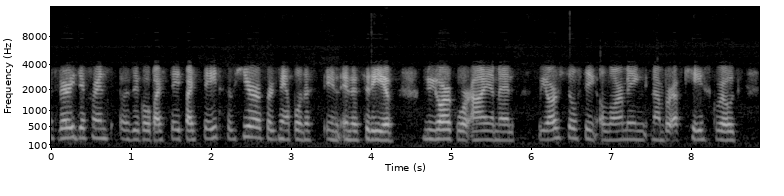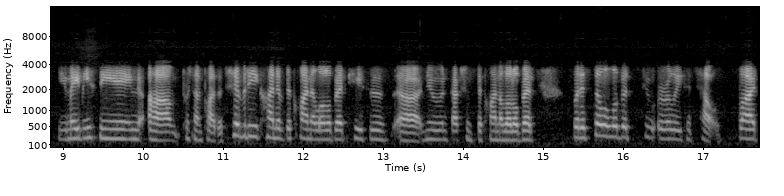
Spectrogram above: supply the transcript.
it's very different as we go by state by state. So here, for example, in the, in, in the city of New York, where I am in, we are still seeing alarming number of case growth. You may be seeing um, percent positivity kind of decline a little bit, cases, uh, new infections decline a little bit, but it's still a little bit too early to tell. But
